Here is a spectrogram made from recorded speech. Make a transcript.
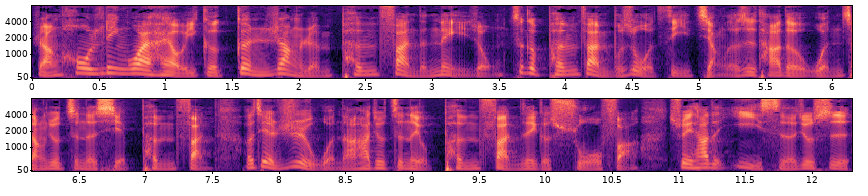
然后，另外还有一个更让人喷饭的内容。这个喷饭不是我自己讲的，是他的文章就真的写喷饭，而且日文啊，他就真的有喷饭这个说法。所以他的意思呢，就是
